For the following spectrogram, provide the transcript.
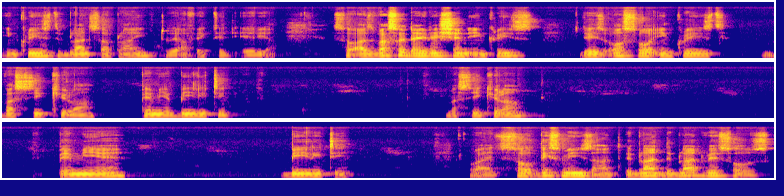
increased blood supply to the affected area. So as vasodilation increase, there is also increased vesicular permeability. Vesicular permeability right? So this means that the blood, the blood vessels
